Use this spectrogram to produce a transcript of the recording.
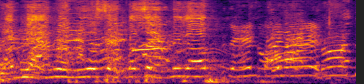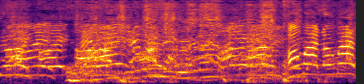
หวานหวานๆวันนี้เสร็จมาเสร็จนี่ครับเด็กต่อยหน่อยเดินเดินโอ้ยชิมไม่หวั่นเลยนะท้องมาท้องมาห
